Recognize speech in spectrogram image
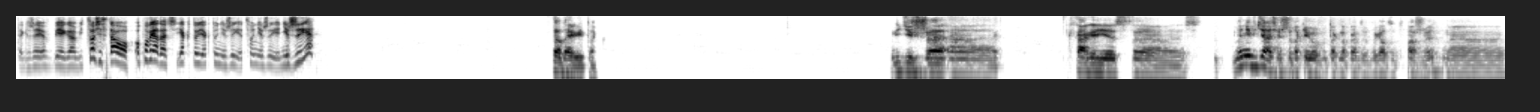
Także ja wbiegam i co się stało? Opowiadać! Jak to, jak to nie żyje? Co nie żyje? Nie żyje? Siadaj, Rita. Widzisz, że e, Harry jest. E, no nie widziałaś jeszcze takiego tak naprawdę wyrazu twarzy. E,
